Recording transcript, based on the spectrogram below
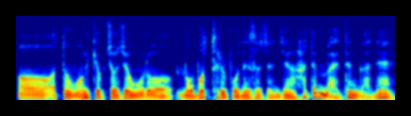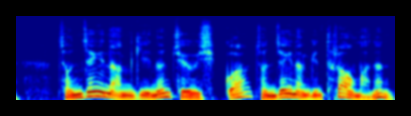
어, 어떤 원격 조정으로 로봇을 보내서 전쟁을 하든 말든 간에 전쟁이 남기는 죄의식과 전쟁이 남긴 트라우마는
